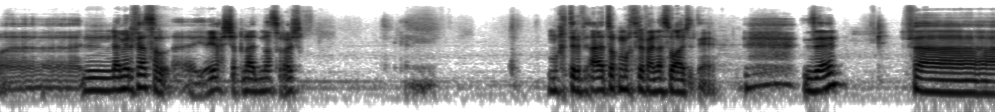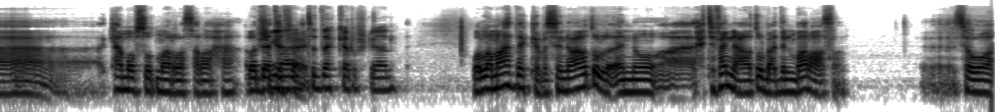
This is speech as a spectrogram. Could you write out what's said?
آه، الأمير فيصل يعشق نادي النصر عشق. يعني مختلف أنا أتوقع مختلف عن ناس واجد يعني. زين ف كان مبسوط مرة صراحة. ردات؟ الفعل. تتذكر وش قال؟ والله ما أتذكر بس إنه على طول إنه احتفلنا على طول بعد المباراة أصلا. سوى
